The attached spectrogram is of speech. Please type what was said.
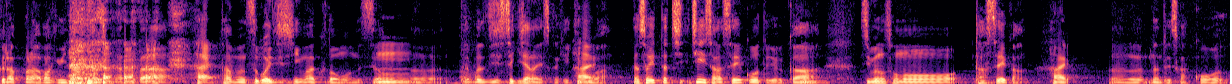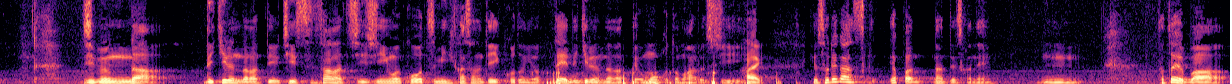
グラップラーバキみたいな感じになってたら、はい。多分すごい自信湧くと思うんですよ、うん。やっぱ実績じゃないですか結局は、はい。そういったち小さな成功というか、自分のその達成感。はい。うんなんていうんですかこう自分ができるんだなっていう小さな自信をこう積み重ねていくことによってできるんだなって思うこともあるし、はい。でそれがすやっぱなんていうんですかね、うん、例えば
